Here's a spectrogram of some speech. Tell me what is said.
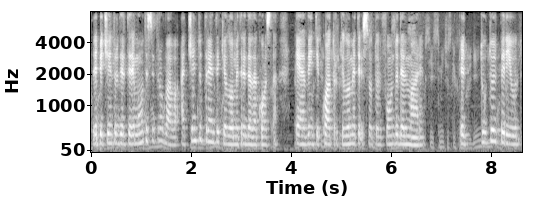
L'epicentro del terremoto si trovava a 130 km dalla costa e a 24 km sotto il fondo del mare. E tutto il periodo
